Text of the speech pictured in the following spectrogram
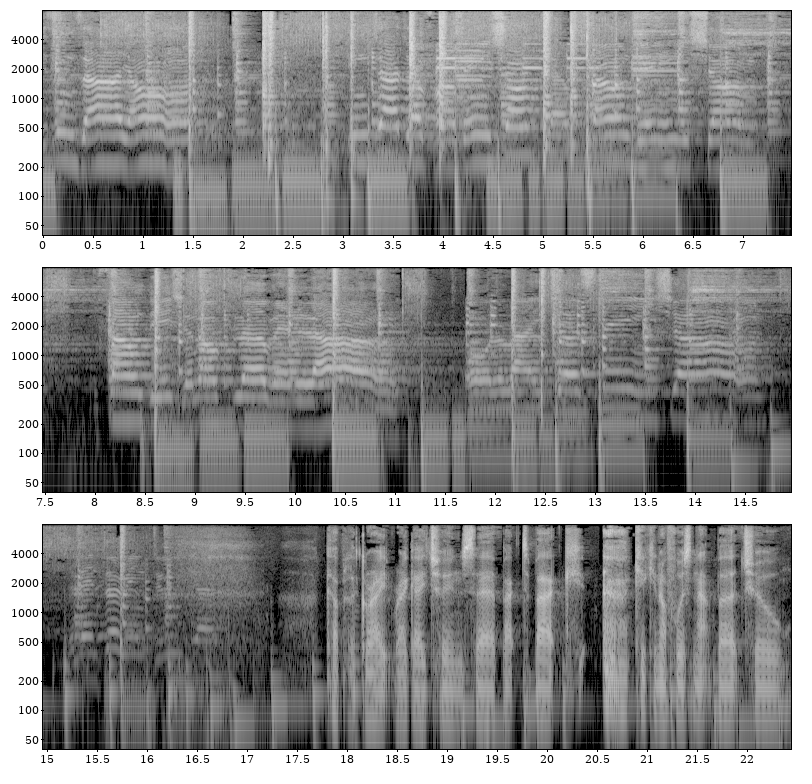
is in Zion. In Jah foundation. foundation of love and love. All righteous nation. Couple of great reggae tunes there, back to back. Kicking off was Nat Birchall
